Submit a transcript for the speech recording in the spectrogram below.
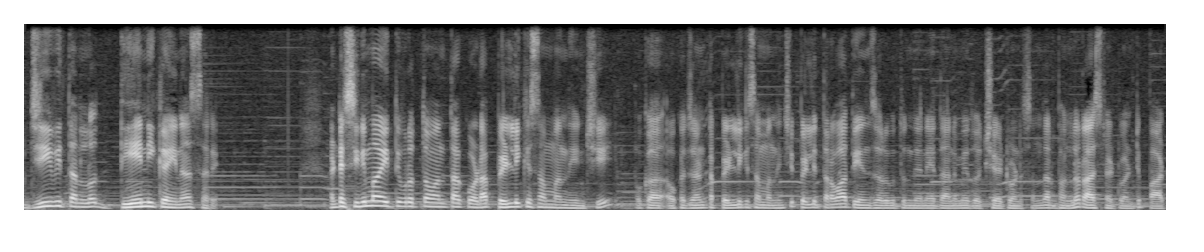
జీవితంలో దేనికైనా సరే. అంటే సినిమా ఇతివృత్తం అంతా కూడా పెళ్ళికి సంబంధించి ఒక ఒక జంట పెళ్ళికి సంబంధించి పెళ్ళి తర్వాత ఏం జరుగుతుంది అనే దాని మీద వచ్చేటువంటి సందర్భంలో రాసినటువంటి పాట.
